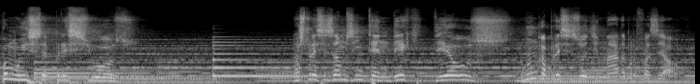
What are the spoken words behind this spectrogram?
como isso é precioso. Nós precisamos entender que Deus nunca precisou de nada para fazer algo.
